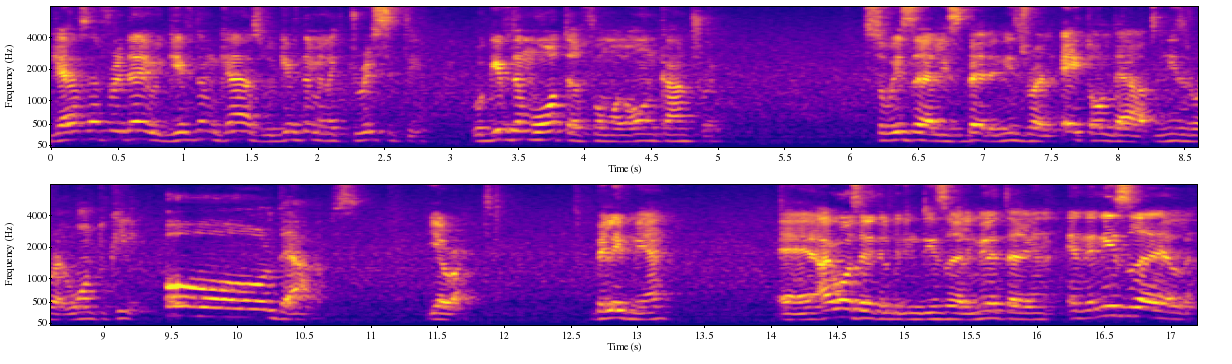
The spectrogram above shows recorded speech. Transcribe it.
gas every day, we give them gas. We give them electricity. We give them water from our own country. So Israel is bad and Israel ate all the Arabs and Israel want to kill all the Arabs. You're right. Believe me, eh? Uh, I was a little bit in the Israeli military and, and in Israel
